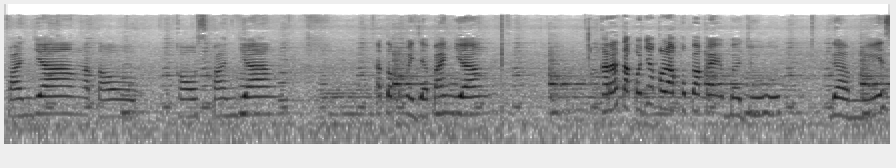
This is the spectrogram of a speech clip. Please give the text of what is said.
panjang atau kaos panjang atau kemeja panjang. Karena takutnya kalau aku pakai baju gamis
